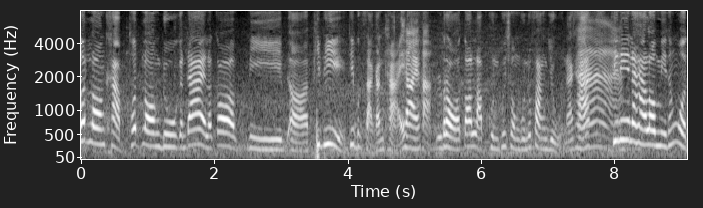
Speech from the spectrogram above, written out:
ทดลองขับทดลองดูกันได้ แล้วก็มีเอ่อพี่ๆที่ปรึกษาการขาย ใช่ค่ะ รอต้อนรับคุณผู้ชมคุณผู้ฟังอยู่นะคะ อ่า ที่นี่นะคะเรามีทั้งหมด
